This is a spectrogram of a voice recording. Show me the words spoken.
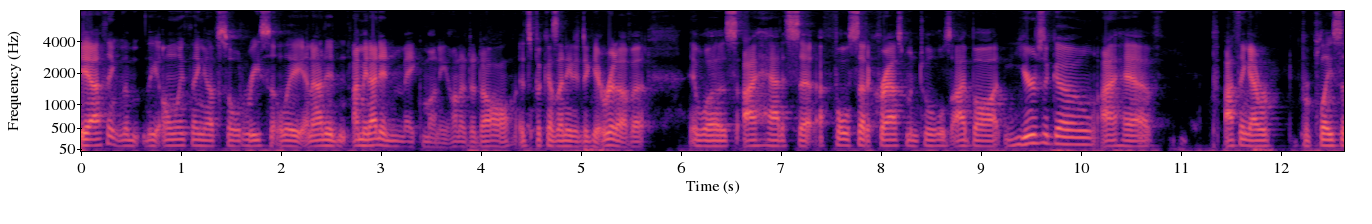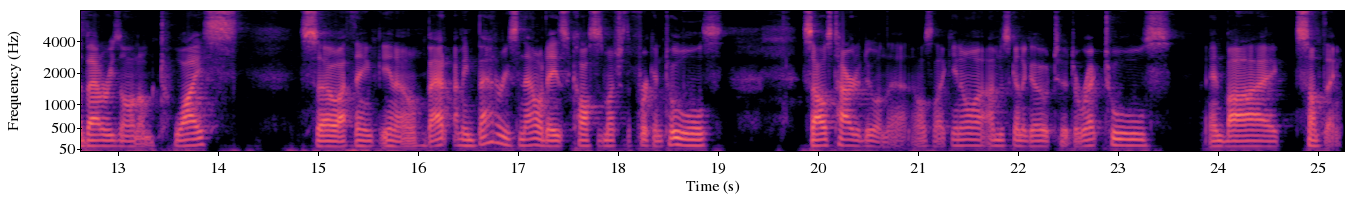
Yeah, I think the the only thing I've sold recently, and I didn't, I mean, I didn't make money on it at all. It's because I needed to get rid of it. It was I had a set, a full set of Craftsman tools I bought years ago. I have, I think I re- replaced the batteries on them twice. So I think you know, bat. I mean, batteries nowadays cost as much as the freaking tools. So I was tired of doing that. I was like, you know what? I'm just gonna go to Direct Tools and buy something.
